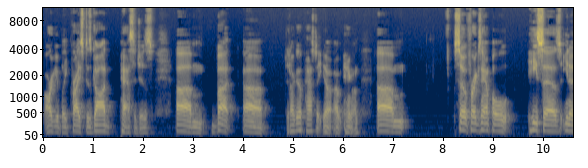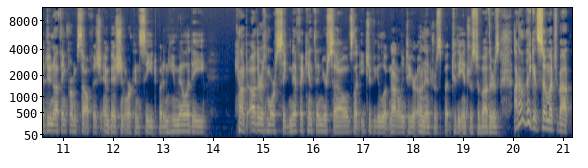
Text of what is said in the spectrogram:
arguably Christ is God passages. Um, but uh, did I go past it? Yeah. Oh, hang on. Um, so, for example, he says, you know, do nothing from selfish ambition or conceit, but in humility count others more significant than yourselves. Let each of you look not only to your own interests, but to the interest of others. I don't think it's so much about,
